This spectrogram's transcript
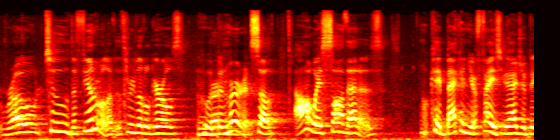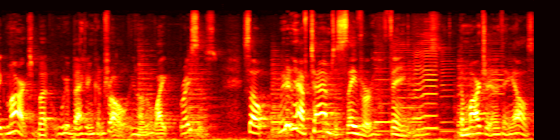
rode to the funeral of the three little girls who had been murdered. So I always saw that as okay, back in your face, you had your big march, but we're back in control, you know, the white racists. So we didn't have time to savor things, the march or anything else.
